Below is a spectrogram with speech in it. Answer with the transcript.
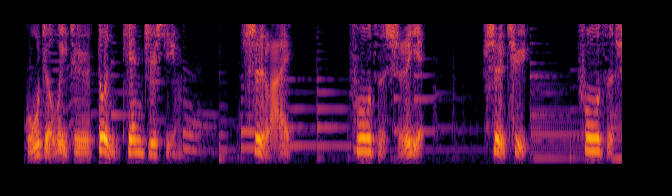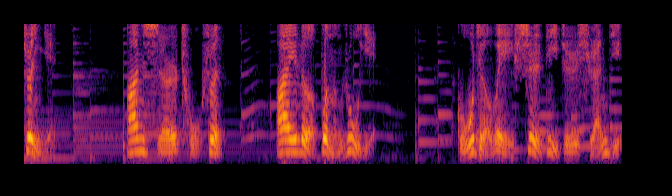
古者谓之顿天之行。是来，夫子时也；是去，夫子顺也。安时而处顺。哀乐不能入也。古者谓世地之玄解，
